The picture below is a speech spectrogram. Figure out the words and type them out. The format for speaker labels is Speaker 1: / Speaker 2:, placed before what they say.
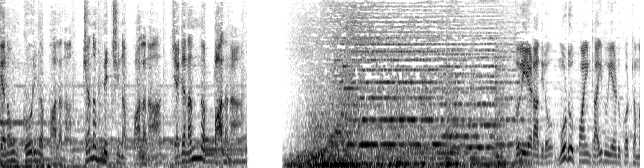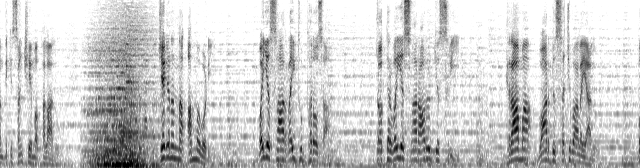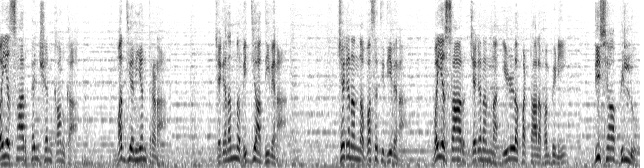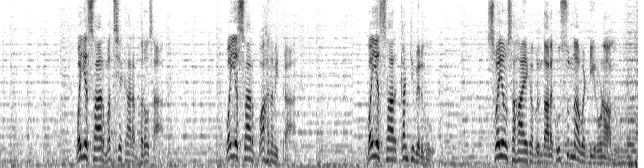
Speaker 1: జనం కోరిన పాలన జనం మెచ్చిన పాలన జగనన్న పాలన. తొలి ఏడాదిలో మూడు పాయింట్ ఐదు ఏడు కోట్ల మందికి సంక్షేమ ఫలాలు. జగనన్న అమ్మ ఒడి వైఎస్ఆర్ రైతు భరోసా. డాక్టర్ వైఎస్ఆర్ ఆరోగ్యశ్రీ గ్రామ వార్డు సచివాలయాలు. వైఎస్ఆర్ పెన్షన్ కానుక మద్య నియంత్రణ. జగనన్న విద్యా దీవెన. జగనన్న వసతి దీవెన. వైఎస్ఆర్ జగనన్న ఇళ్ళ పట్టాల పంపిణీ దిశ బిల్లు. వైఎస్ఆర్ మత్స్యకార భరోసా. వైఎస్ఆర్ వాహనమిత్ర వైఎస్ఆర్ కంటి వెలుగు. స్వయం సహాయక బృందాలకు సున్నా వడ్డీ రుణాలు.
